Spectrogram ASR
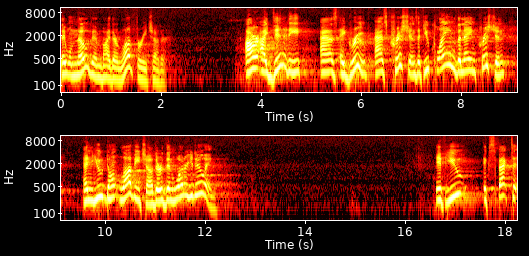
They will know them by their love for each other. Our identity as a group, as Christians, if you claim the name Christian and you don't love each other, then what are you doing? If you expect to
